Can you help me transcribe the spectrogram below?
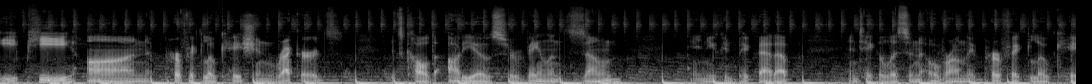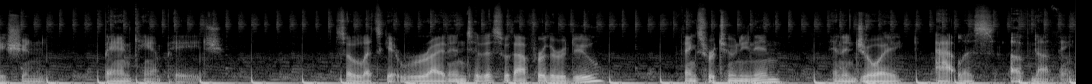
EP on Perfect Location Records. It's called Audio Surveillance Zone, and you can pick that up and take a listen over on the Perfect Location Bandcamp page. So let's get right into this without further ado. Thanks for tuning in and enjoy Atlas of Nothing.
